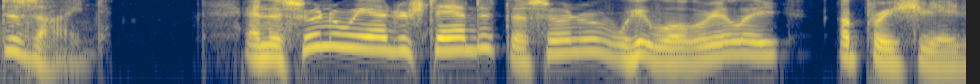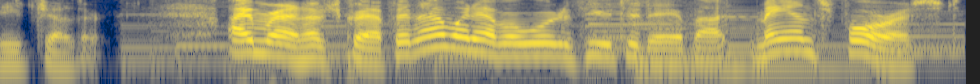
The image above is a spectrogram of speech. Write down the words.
designed. And the sooner we understand it, the sooner we will really appreciate each other. I'm Ron Hutchcraft, and I want to have a word with you today about man's forest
